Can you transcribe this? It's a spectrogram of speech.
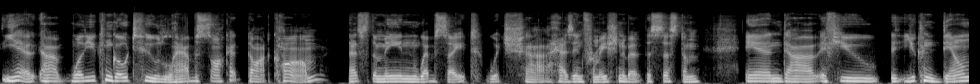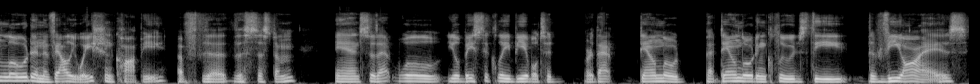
Yeah, uh, well, you can go to labsocket.com. That's the main website, which uh, has information about the system. And uh, if you you can download an evaluation copy of the the system, and so that will you'll basically be able to, or that download that download includes the the VIs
